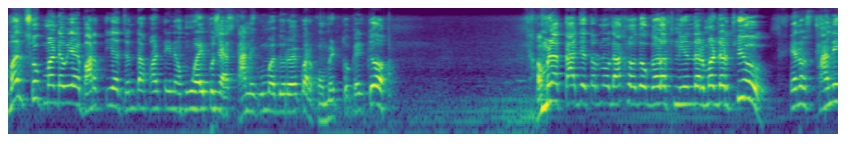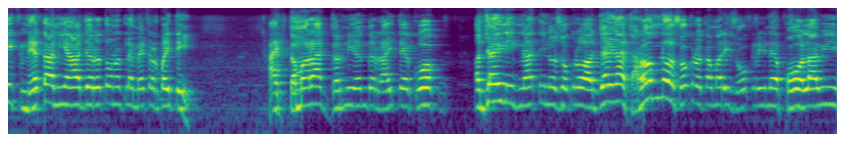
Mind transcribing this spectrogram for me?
મનસુખ માંડવિયાએ ભારતીય જનતા પાર્ટીને હું આપ્યું છે આ સ્થાનિક ઉમેદવારો એકવાર કોમેન્ટ તો કરજો હમણાં તાજેતરનો દાખલો તો ગળથની અંદર મર્ડર થયું. એનો સ્થાનિક નેતા ત્યાં હાજર હતો ને એટલે મેટર પૈતી આ તમારા ઘરની અંદર રાતે કોક અજાયણી જ્ઞાતિનો છોકરો, અજાયણા ધર્મનો છોકરો તમારી છોકરીને ફોહલાવી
